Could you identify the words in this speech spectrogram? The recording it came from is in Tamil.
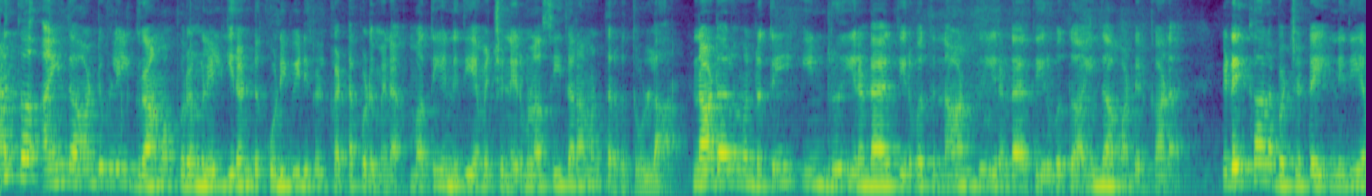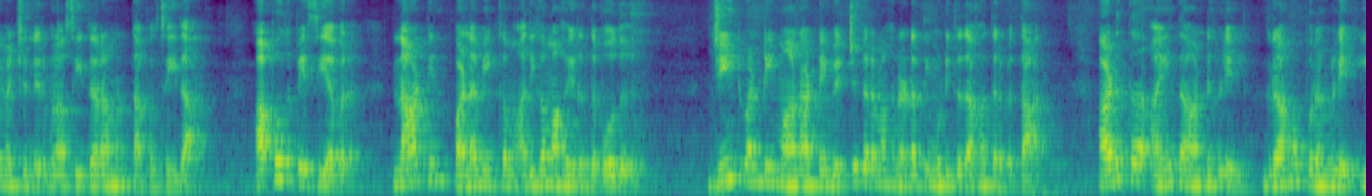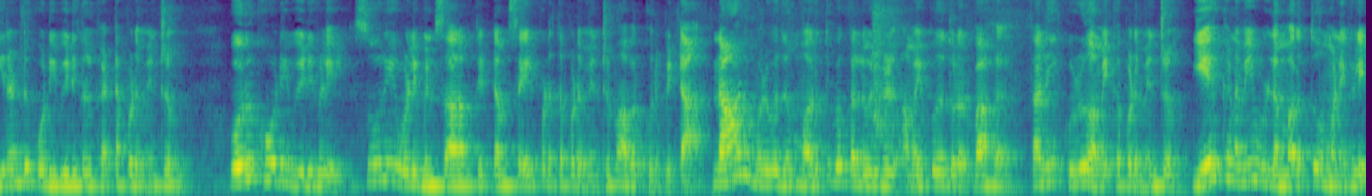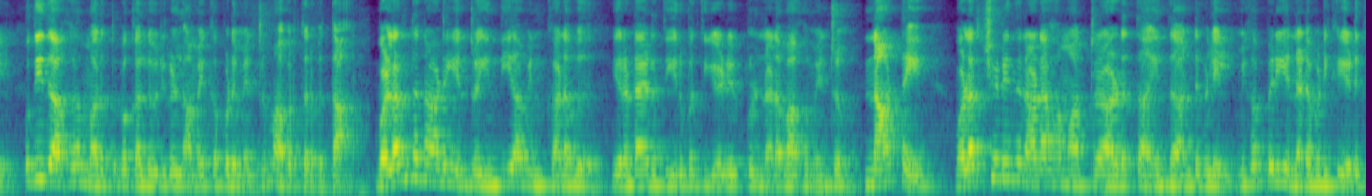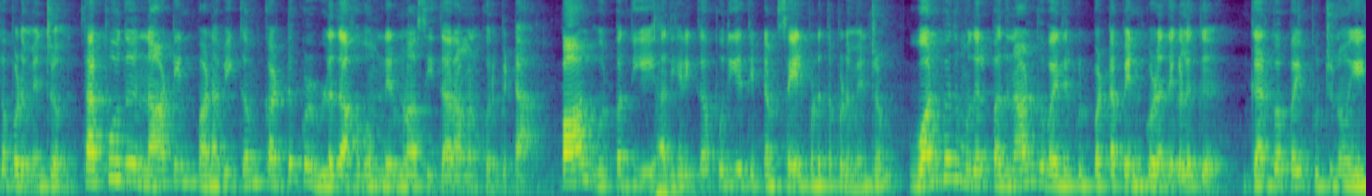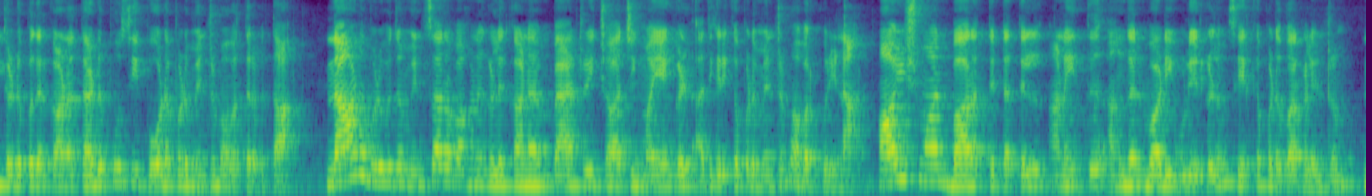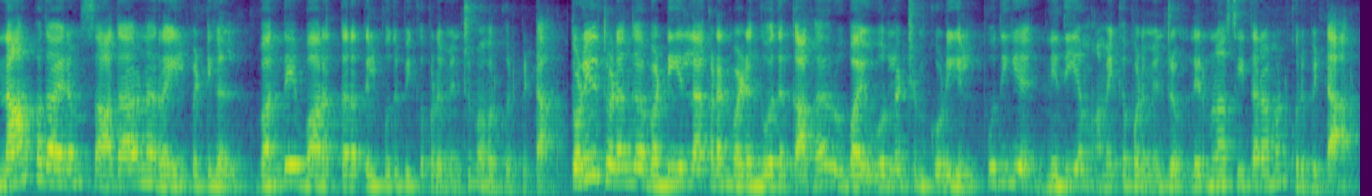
அடுத்த ஐந்து ஆண்டுகளில் கிராமப்புறங்களில் இரண்டு கோடி வீடுகள் கட்டப்படும் என மத்திய நிதியமைச்சர் நிர்மலா சீதாராமன் தெரிவித்துள்ளார். நாடாளுமன்றத்தில் இன்று இரண்டாயிரத்தி இருபத்தி நான்கு இரண்டாயிரத்தி இருபத்தி ஐந்தாம் ஆண்டிற்கான இடைக்கால பட்ஜெட்டை நிதியமைச்சர் நிர்மலா சீதாராமன் தாக்கல் செய்தார். அப்போது பேசிய அவர் நாட்டின் பணவீக்கம் அதிகமாக இருந்தபோது ஜி டுவெண்டி மாநாட்டை வெற்றிகரமாக நடத்தி முடித்ததாக தெரிவித்தார். அடுத்த ஐந்து ஆண்டுகளில் கிராமப்புறங்களில் இரண்டு கோடி வீடுகள் கட்டப்படும் என்றும் ஒரு கோடி வீடுகளில் சூரிய ஒளி மின்சாரம் திட்டம் செயல்படுத்தப்படும் என்றும் அவர் குறிப்பிட்டார். நாடு முழுவதும் மருத்துவக் கல்லூரிகள் அமைப்பது தொடர்பாக தனி குழு அமைக்கப்படும் என்றும் ஏற்கனவே உள்ள மருத்துவமனைகளில் புதிதாக மருத்துவக் கல்லூரிகள் அமைக்கப்படும் என்றும் அவர் தெரிவித்தார். வளர்ந்த நாடு என்ற இந்தியாவின் கனவு இரண்டாயிரத்தி இருபத்தி ஏழிற்குள் நனவாகும் என்றும் நாட்டை வளர்ச்சியடைந்த நாடாக மாற்ற அடுத்த ஐந்து ஆண்டுகளில் மிகப்பெரிய நடவடிக்கை எடுக்கப்படும் என்றும் தற்போது நாட்டின் பணவீக்கம் கட்டுக்குள் உள்ளதாகவும் நிர்மலா சீதாராமன் குறிப்பிட்டார். பால் உற்பத்தியை அதிகரிக்க புதிய திட்டம் செயல்படுத்தப்படும் என்றும் ஒன்பது முதல் பதினான்கு வயதிற்குட்பட்ட பெண் குழந்தைகளுக்கு கர்ப்பப்பை புற்றுநோயை தடுப்பதற்கான தடுப்பூசி போடப்படும் என்றும் அவர் தெரிவித்தார். நாடு முழுவதும் மின்சார வாகனங்களுக்கான பேட்டரி சார்ஜிங் மையங்கள் அதிகரிக்கப்படும் என்றும் அவர் கூறினார். ஆயுஷ்மான் பாரத் திட்டத்தில் அனைத்து அங்கன்வாடி ஊழியர்களும் சேர்க்கப்படுவார்கள் என்றும் நாற்பதாயிரம் சாதாரண ரயில் பெட்டிகள் வந்தே பாரத் தரத்தில் புதுப்பிக்கப்படும் என்றும் அவர் குறிப்பிட்டார். தொழில் தொடங்க வட்டியில்லா கடன் வழங்குவதற்காக ரூபாய் ஒரு லட்சம் கோடியில் புதிய நிதியம் அமைக்கப்படும் என்றும் நிர்மலா சீதாராமன் குறிப்பிட்டார்.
